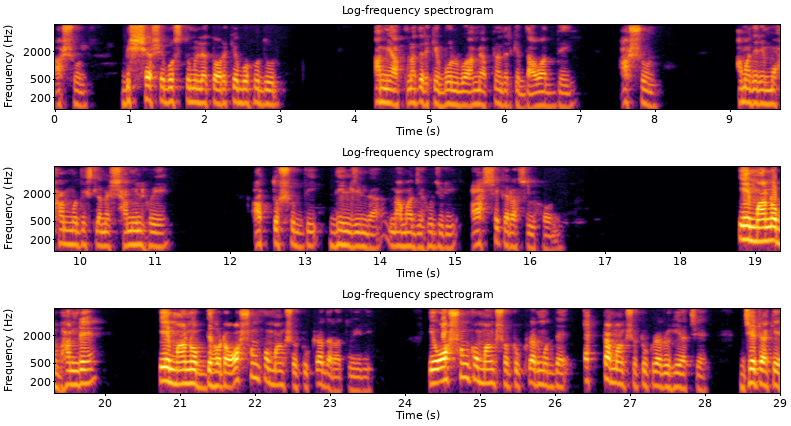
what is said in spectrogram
আসুন, বিশ্বাসে বস্তু মিলে তর্কে বহুদূর আমি আপনাদেরকে বলব, আমি আপনাদেরকে দাওয়াত দেই। আসুন, আমাদের এই মোহাম্মদ ইসলামের সামিল হয়ে আত্মশুদ্ধি, দিল জিন্দা, নামাজে হুজুরি, আশেক রাসুল হন। এ মানব ভাণ্ডে, এ মানব দেহটা অসংখ্য মাংস টুকরা দ্বারা তৈরি। এই অসংখ্য মাংস টুকরার মধ্যে একটা মাংস টুকরা রহিয়াছে, যেটাকে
